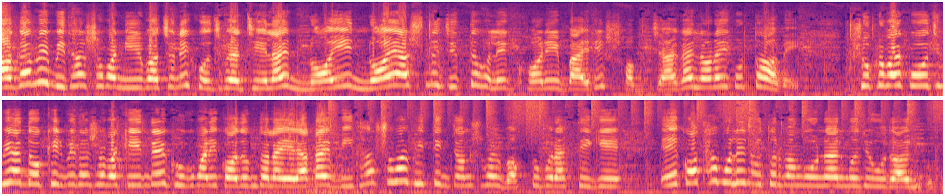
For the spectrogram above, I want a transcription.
আগামী বিধানসভা নির্বাচনে কোচবিহার জেলায় নয়ে নয় আসনে জিততে হলে ঘরে বাইরে সব জায়গায় লড়াই করতে হবে। শুক্রবার কোচবিহার দক্ষিণ বিধানসভা কেন্দ্রে ঘুঘুমারি কদমতলা এলাকায় বিধানসভা ভিত্তিক জনসভায় বক্তব্য রাখতে গিয়ে এ কথা বলেন উত্তরবঙ্গ উন্নয়ন মন্ত্রী উদয়ন গুহ।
